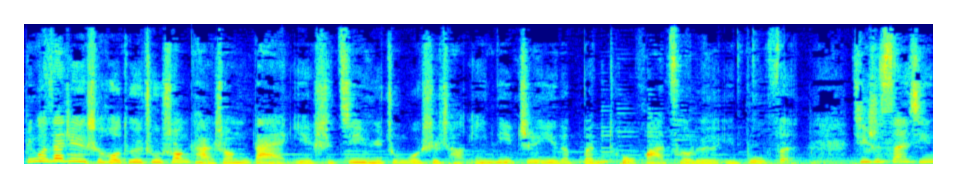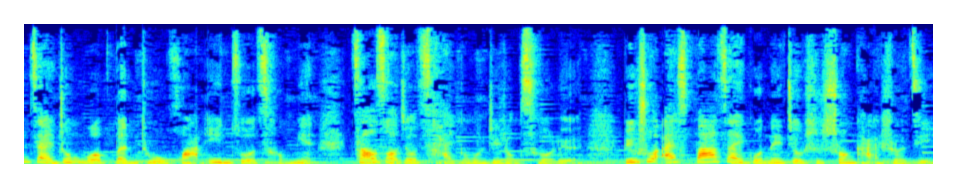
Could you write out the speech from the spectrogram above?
苹果在这个时候推出双卡双待，也是基于中国市场因地制宜的本土化策略的一部分。其实，三星在中国本土化运作层面早早就采用了这种策略。比如说，S 八在国内就是双卡设计，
